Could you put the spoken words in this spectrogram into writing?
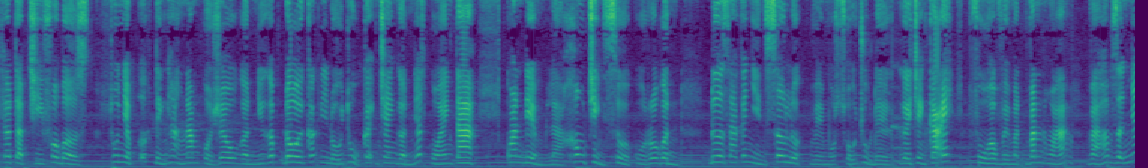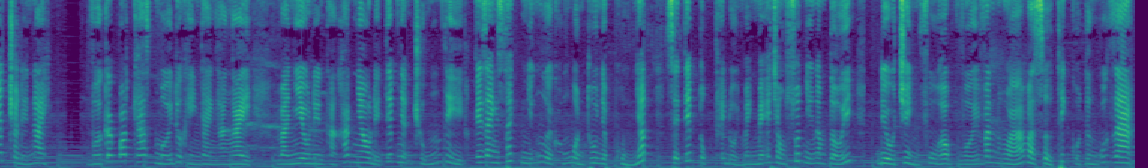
Theo tạp chí Forbes, thu nhập ước tính hàng năm của Joe gần như gấp đôi các đối thủ cạnh tranh gần nhất của anh ta. Quan điểm là không chỉnh sửa của Rogan đưa ra cái nhìn sơ lược về một số chủ đề gây tranh cãi, phù hợp về mặt văn hóa và hấp dẫn nhất cho đến nay. Với các podcast mới được hình thành hàng ngày và nhiều nền tảng khác nhau để tiếp nhận chúng thì cái danh sách những người có nguồn thu nhập khủng nhất sẽ tiếp tục thay đổi mạnh mẽ trong suốt những năm tới, điều chỉnh phù hợp với văn hóa và sở thích của từng quốc gia.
